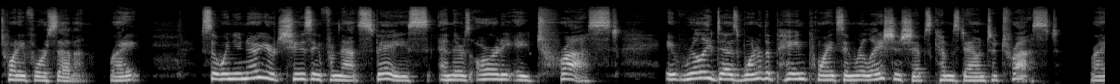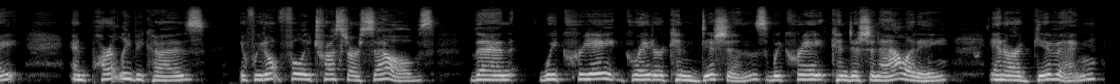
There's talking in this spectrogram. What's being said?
24 seven, right? So when you know you're choosing from that space and there's already a trust, it really does. One of the pain points in relationships comes down to trust, right? And partly because if we don't fully trust ourselves, then we create greater conditions. We create conditionality in our giving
